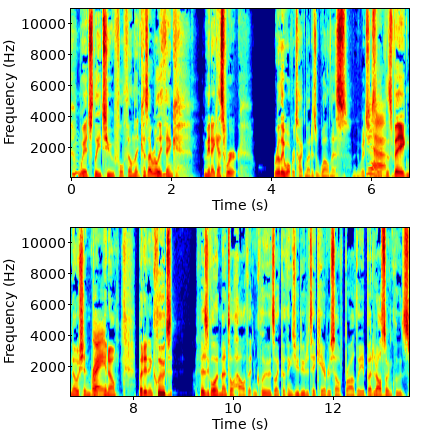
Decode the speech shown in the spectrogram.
Mm. which lead to fulfillment because I really Mhm. think I mean I guess we're really what we're talking about is wellness, which is like this vague notion, but Right. you know, but it includes physical and mental health. It includes like the things you do to take care of yourself broadly, but it Mhm. also includes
